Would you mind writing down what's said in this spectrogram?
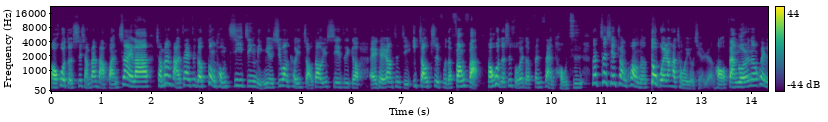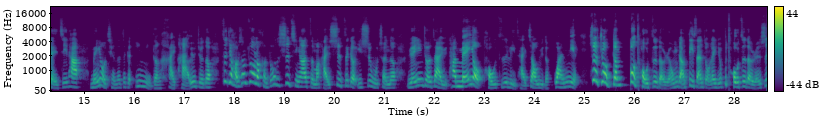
哦，或者是想办法还债啦，想办法在这个共同基金里面，希望可以找到一些这个哎可以让自己一招致富的方法，啊，或者是所谓的分散投资。那这些状况呢都不会让他成为有钱人，哈，反而呢会累积他没有钱的这个阴影跟害怕，因为觉得自己好像做了很多的事情啊，怎么还是这个一事无成呢？原因就在于他没有投资理财教育的观念，这就跟不投资的人，我们讲第三种类型不投资的人是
